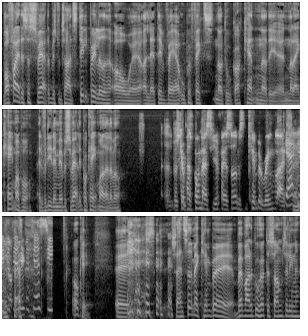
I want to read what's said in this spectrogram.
Hvorfor er det så svært, hvis du tager et stillbillede og, øh, og lader det være uperfekt, når du godt kan, når, det er, når der er kamera på? Er det fordi, det er mere besværligt på kameraet, eller hvad? Du skal passe på, hvad jeg siger, for jeg sidder med sådan en kæmpe ring light. Ja, så det er det, jeg skulle til at sige. Okay. Øh, så han sidder med at kæmpe... Hvad var det, du hørte det som, Selina?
